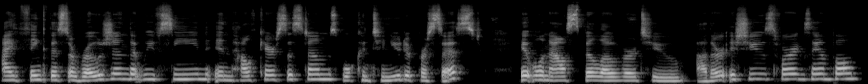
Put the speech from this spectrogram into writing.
I think this erosion that we've seen in healthcare systems will continue to persist. It will now spill over to other issues, for example.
